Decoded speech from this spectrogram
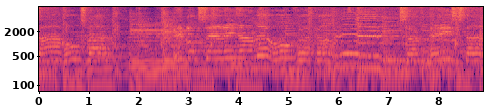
s'avonds laat, en plotseling aan de overkant zag hij ze staan.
